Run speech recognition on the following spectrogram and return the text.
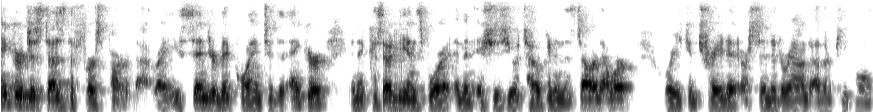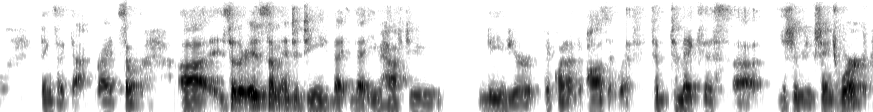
Anchor just does the first part of that, right? You send your Bitcoin to the Anchor, and it custodians for it, and then issues you a token in the Stellar network where you can trade it or send it around to other people, things like that, right? So, uh, so there is some entity that that you have to leave your Bitcoin on deposit with to, to make this uh, distributed exchange work.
